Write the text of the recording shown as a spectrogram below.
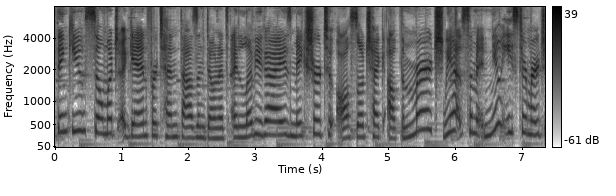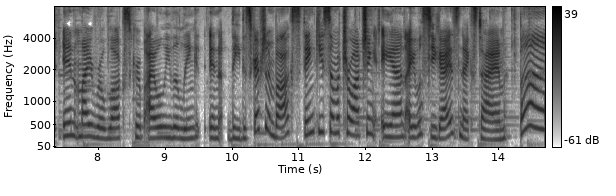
Thank you so much again for 10,000 donuts. I love you guys. Make sure to also check out the merch. We have some new Easter merch in my Roblox group. I will leave the link in the description box. Thank you so much for watching and I will see you guys next time. Bye!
